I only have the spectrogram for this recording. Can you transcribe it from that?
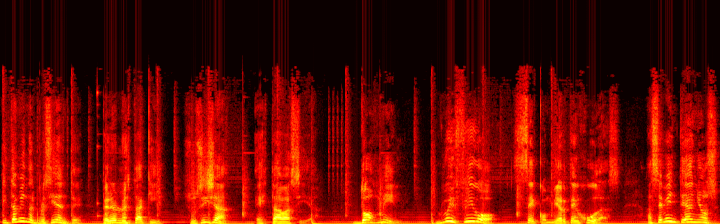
y también del presidente, pero él no está aquí. Su silla está vacía. 2000. Luis Figo se convierte en Judas. Hace 20 años,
